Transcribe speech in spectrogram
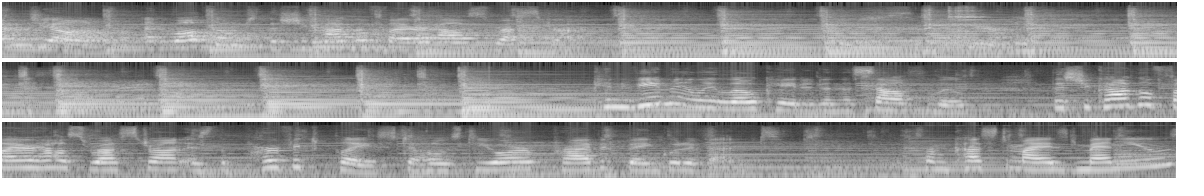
I'm Joan, and welcome to the Chicago Firehouse Restaurant. Conveniently located in the South Loop, the Chicago Firehouse Restaurant is the perfect place to host your private banquet event. From customized menus,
